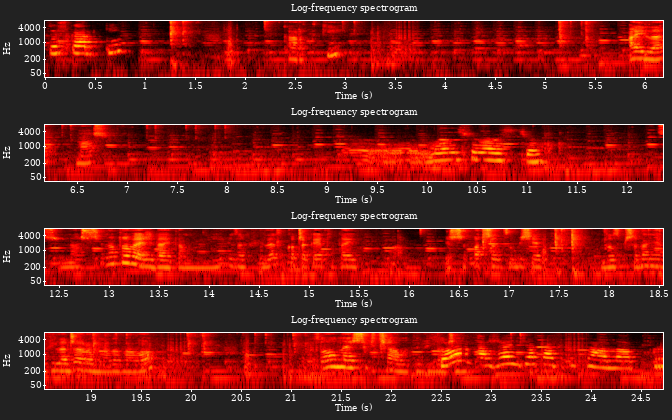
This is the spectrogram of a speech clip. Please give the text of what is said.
Chcesz kartki? kartki. A ile masz? Mam 13. 13. No to weź, daj tam za chwilę. Tylko czekaj, ja tutaj jeszcze patrzę, co by się do sprzedania villagerom nadawało. Co one jeszcze chciały, te Co? villagery? Narzędzia kapitana. Pr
